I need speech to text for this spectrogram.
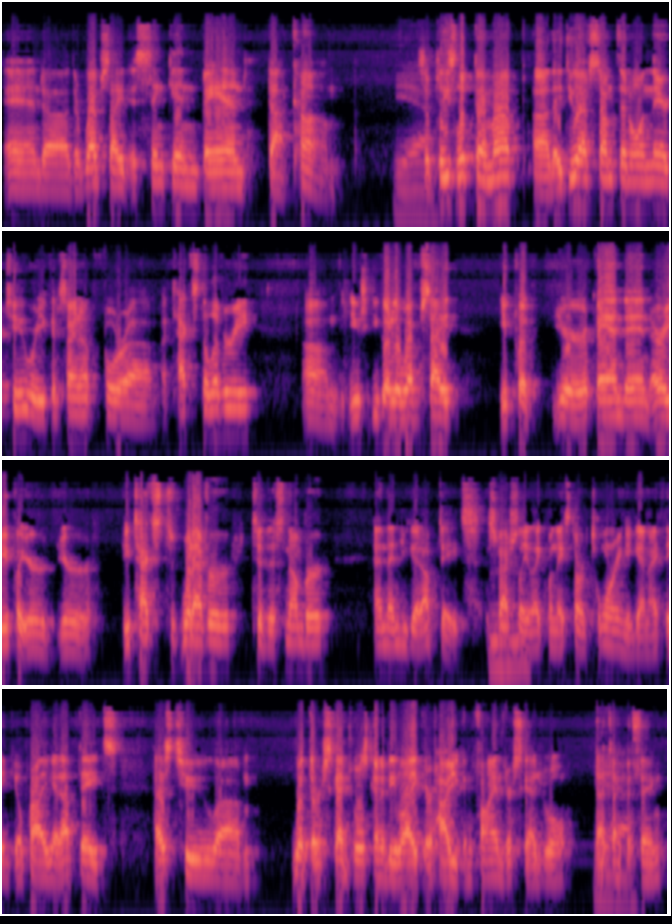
And uh, their website is sinkinband.com. yeah. So please look them up. Uh, they do have something on there too where you can sign up for uh, a text delivery. Um, you, you go to the website, you put your band in, or you put your, your you text whatever to this number, and then you get updates. Especially like when they start touring again, I think you'll probably get updates as to um, what their schedule is going to be like or how you can find their schedule that Yeah. type of thing.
